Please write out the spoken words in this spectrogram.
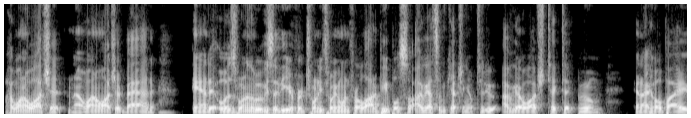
I want to watch it, and I want to watch it bad. And it was one of the movies of the year for 2021 for a lot of people. So I've got some catching up to do. I've got to watch Tick Tick Boom, and I hope I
